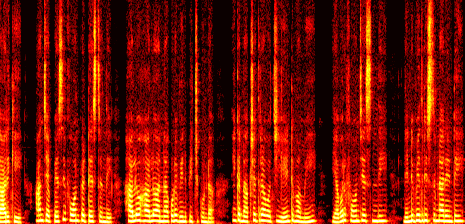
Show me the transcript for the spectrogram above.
దారికి అని చెప్పేసి ఫోన్ పెట్టేస్తుంది. హలో హలో అన్నా కూడా వినిపించకుండా. ఇంకా నక్షత్ర వచ్చి ఏంటి మమ్మీ? ఎవరు ఫోన్ చేసింది? నిన్ను బెదిరిస్తున్నారేంటి?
